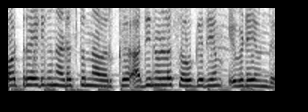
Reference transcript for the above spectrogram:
ബോട്ട് റൈഡിംഗ് നടത്തുന്നവർക്ക് അതിനുള്ള സൗകര്യം ഇവിടെയുണ്ട്.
